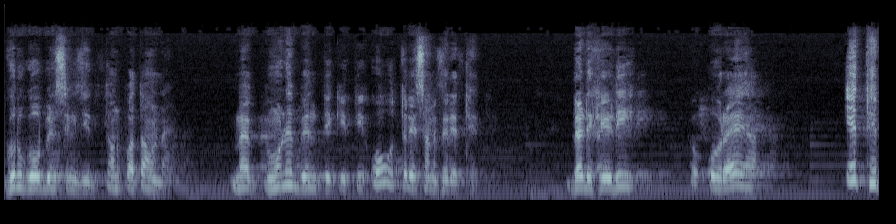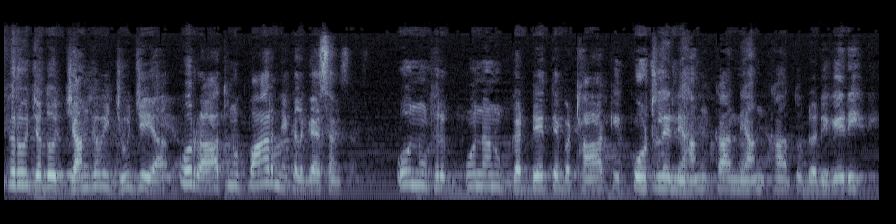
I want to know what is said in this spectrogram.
ਗੁਰੂ ਗੋਬਿੰਦ ਸਿੰਘ ਜੀ, ਤੁਹਾਨੂੰ ਪਤਾ ਹੋਣਾ ਮੈਂ ਹੁਣੇ ਬੇਨਤੀ ਕੀਤੀ, ਉਹ ਉਤਰੇ ਸਨ ਫਿਰ ਇੱਥੇ। ਡੜਖੇੜੀ ਉਹ ਰਹੇ ਆ। ਇੱਥੇ ਫਿਰ ਉਹ ਜਦੋਂ ਜੰਗ ਵੀ ਜੂਝੇ ਆ, ਉਹ ਰਾਤ ਨੂੰ ਪਾਰ ਨਿਕਲ ਗਏ ਸਨ। ਉਹਨੂੰ ਫਿਰ ਉਹਨਾਂ ਨੂੰ ਗੱਡੇ ਤੇ ਬਿਠਾ ਕੇ ਕੋਟਲੇ ਨਿਹੰਕਾਂ ਨਿਹੰਕਾਂ ਤੋਂ ਡੜਖੇੜੀ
